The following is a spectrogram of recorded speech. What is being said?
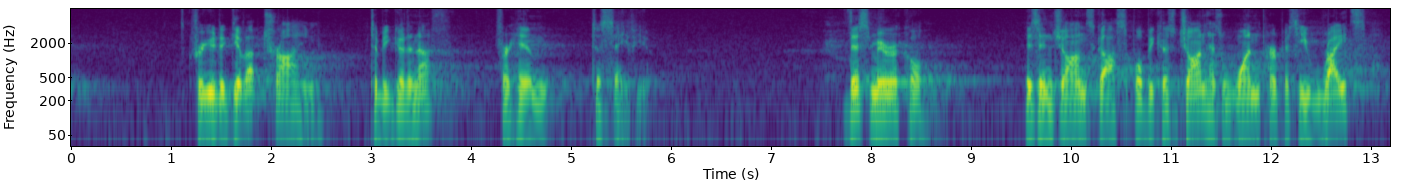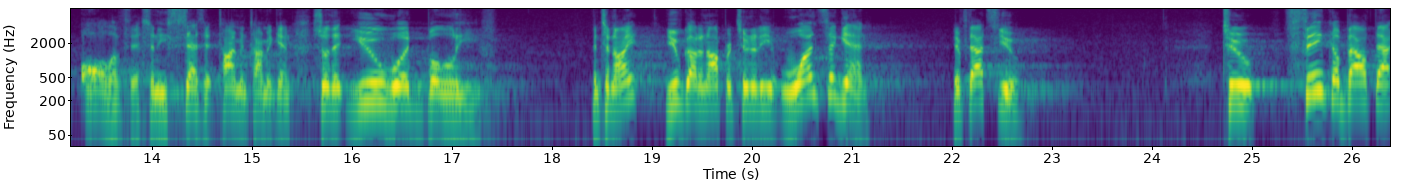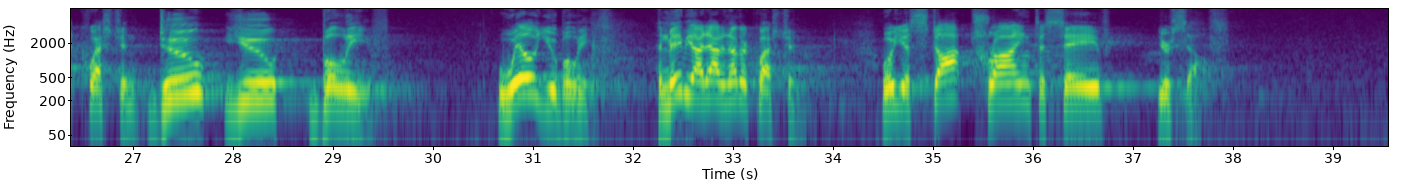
For you to give up trying to be good enough for Him to save you. This miracle is in John's gospel because John has one purpose. He writes all of this and he says it time and time again so that you would believe. And tonight, you've got an opportunity once again, if that's you, to think about that question Do you believe? Will you believe? And maybe I'd add another question Will you stop trying to save yourself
